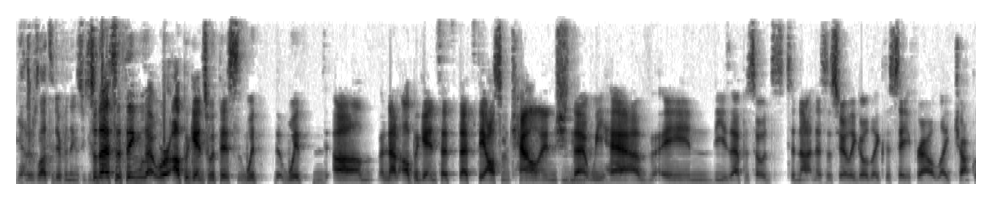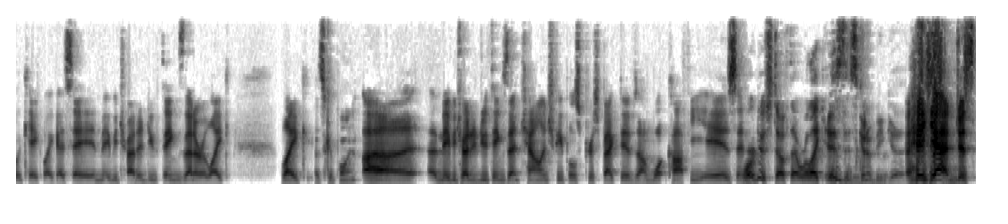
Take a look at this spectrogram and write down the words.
yeah, there's lots of different things. You can so do. that's the thing that we're up against with this with with um not up against that's that's the awesome challenge Mhm. that we have in these episodes to not necessarily go like the safe route like chocolate cake like i say and maybe try to do things that are like like that's a good point. uh maybe try to do things that challenge people's perspectives on what coffee is and Or do stuff that we're like, is this gonna be good? yeah, just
